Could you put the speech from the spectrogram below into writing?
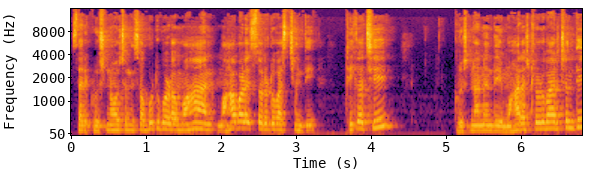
ସାର୍ କୃଷ୍ଣ ହେଉଛନ୍ତି ସବୁଠୁ ବଡ଼ ମହାନ ମହାବଳେଶ୍ୱରରୁ ଆସିଛନ୍ତି। ଠିକ୍ ଅଛି। କୃଷ୍ଣା ନଦୀ ମହାରାଷ୍ଟ୍ରରୁ ବାହାରିଛନ୍ତି।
